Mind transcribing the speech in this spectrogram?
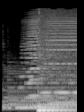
Música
